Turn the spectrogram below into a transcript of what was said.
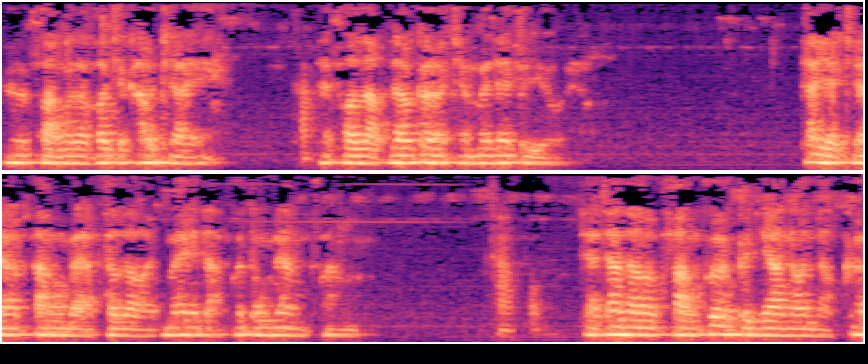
คือฟังแล้วก็จะเข้าใจแต่พอหลับแล้วก็จะไม่ได้ประโยชน์ ถ้าอยากจะฟังแบบตลอดไม่หลับก็ต้องนั่งฟัง ครับผมแต่ถ้าเราฟังเพื่อเป็นยานอนหลับก็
